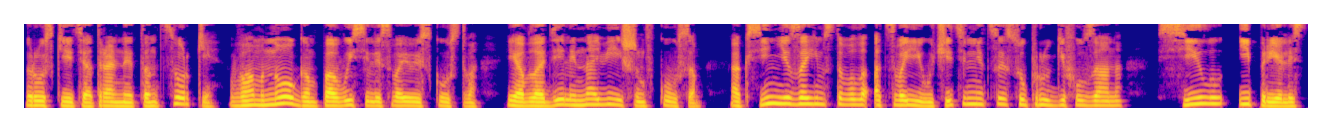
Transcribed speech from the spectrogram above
русские театральные танцорки во многом повысили свое искусство – и овладели новейшим вкусом. Аксинья заимствовала от своей учительницы, супруги Фузана, силу и прелесть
